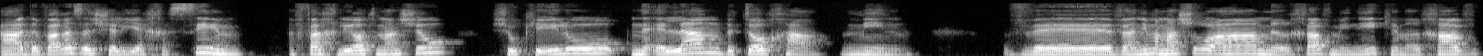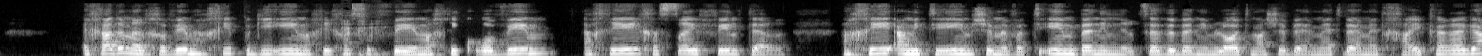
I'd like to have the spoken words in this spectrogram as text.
הדבר הזה של יחסים הפך להיות משהו שהוא כאילו נעלם בתוך המין. ו, ואני ממש רואה מרחב מיני כמרחב, אחד המרחבים הכי פגיעים, הכי חשופים, הכי קרובים, הכי חסרי פילטר, הכי אמיתיים שמבטאים בין אם נרצה ובין אם לא את מה שבאמת באמת חי כרגע.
